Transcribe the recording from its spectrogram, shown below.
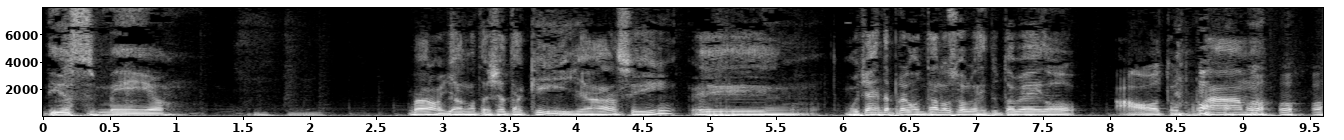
Dios mío. Bueno, ya Natasha está aquí, ya sí. Eh, mucha gente preguntando sobre si tú te habías ido a otro programa, a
